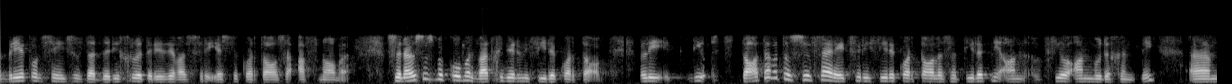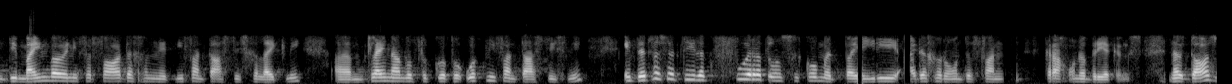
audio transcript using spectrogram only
'n breë konsensus dat dit die groot rede was vir die eerste kwartaal se afname. So nou is ons bekommerd wat gebeur in die vierde kwartaal. Wel die die data wat ons sover het vir die vierde kwartaal is natuurlik nie aan veel aanmoedigend nie. Ehm um, die mynbou en die vervaardiging het nie fantasties gelyk nie. Ehm um, kleinhandelverkope ook nie fantasties nie. En dit was natuurlik voordat ons gekom het by hierdie huidige ronde van kragonderbrekings. Nou daar's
